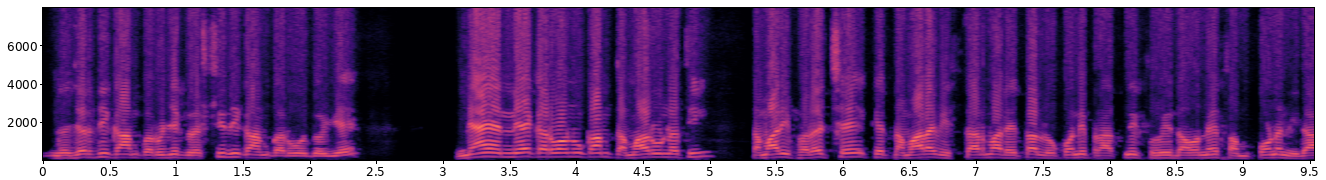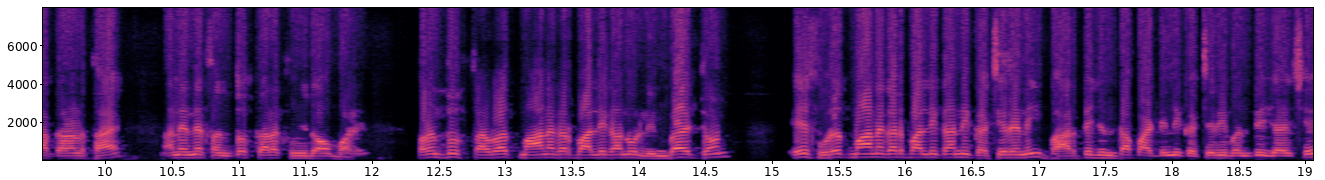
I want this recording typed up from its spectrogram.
નજરથી કામ કરવું જોઈએ દ્રષ્ટિથી કામ કરવું જોઈએ. ન્યાય અન્યાય કરવાનું કામ તમારું નથી. તમારી ફરજ છે કે તમારા વિસ્તારમાં રહેતા લોકોની પ્રાથમિક સુવિધાઓને સંપૂર્ણ નિરાકરણ થાય અને એને સંતોષકારક સુવિધાઓ મળે. પરંતુ સુરત મહાનગરપાલિકાનું લિંબાયત ઝોન એ સુરત મહાનગરપાલિકાની કચેરી નહીં, ભારતીય જનતા પાર્ટીની કચેરી બનતી જાય છે.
